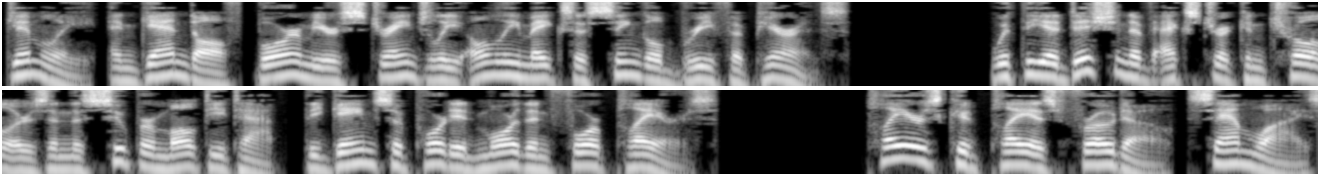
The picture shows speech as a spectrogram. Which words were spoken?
Gimli, and Gandalf Boromir strangely only makes a single brief appearance. With the addition of extra controllers and the Super Multitap, the game supported more than four players. Players could play as Frodo, Samwise,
